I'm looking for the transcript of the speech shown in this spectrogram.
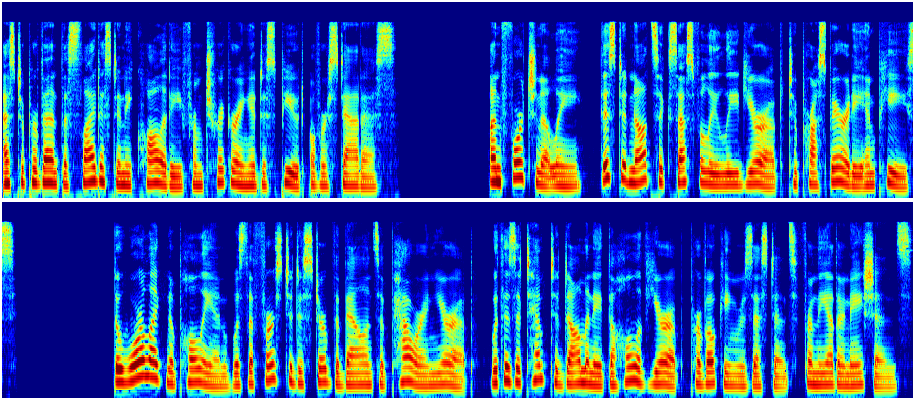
as to prevent the slightest inequality from triggering a dispute over status. Unfortunately, this did not successfully lead Europe to prosperity and peace. The warlike Napoleon was the first to disturb the balance of power in Europe, with his attempt to dominate the whole of Europe provoking resistance from the other nations.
